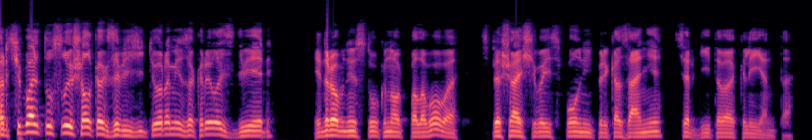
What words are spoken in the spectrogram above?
Арчибальд услышал, как за визитерами закрылась дверь, и дробный стук ног полового, спешащего исполнить приказание сердитого клиента.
